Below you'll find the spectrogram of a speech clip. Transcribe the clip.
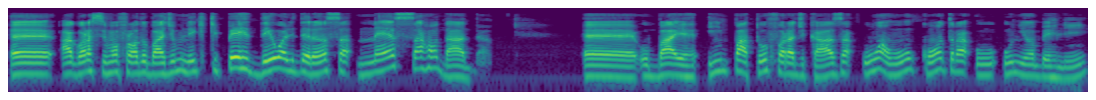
É, agora sim, vamos falar do Bayern de Munique, que perdeu a liderança nessa rodada. É, o Bayern empatou fora de casa, 1 a 1 contra o União Berlim.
